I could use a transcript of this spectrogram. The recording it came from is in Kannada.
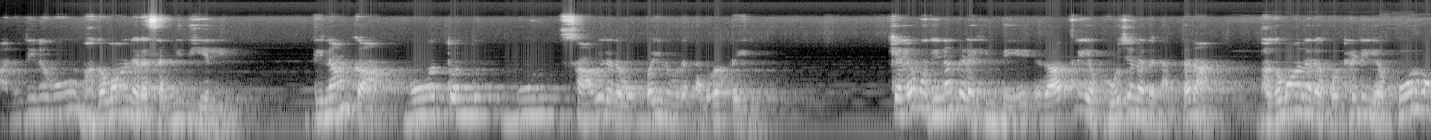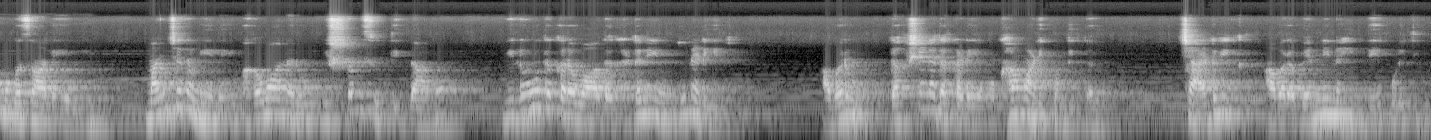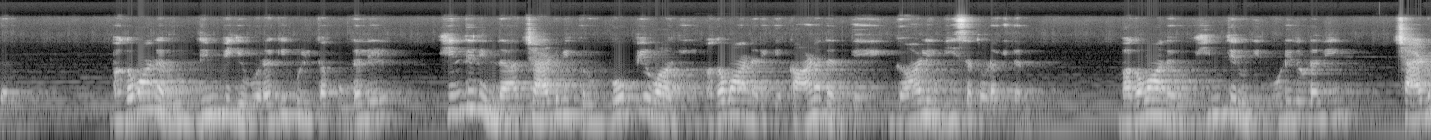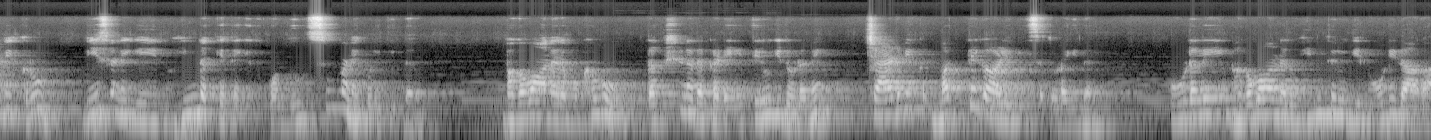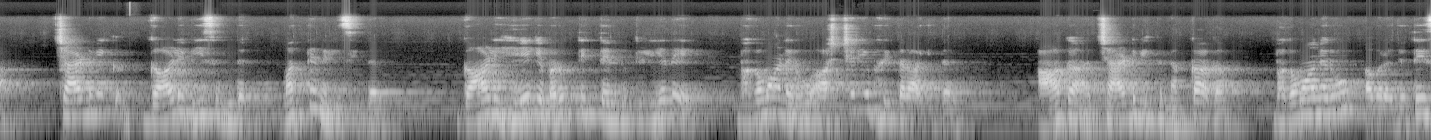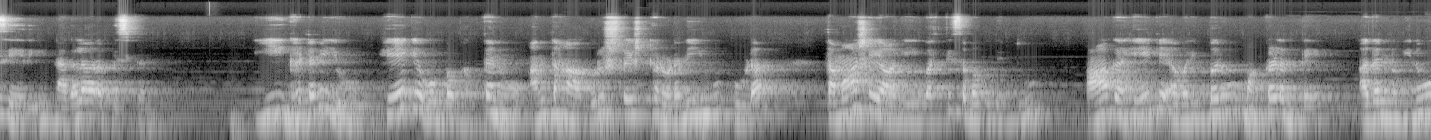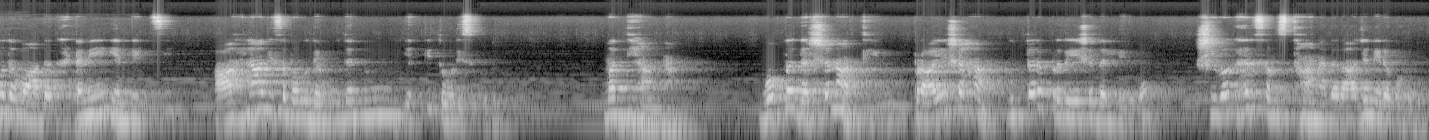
ಅನುದಿನವೂ ಭಗವಾನರ ಸನ್ನಿಧಿಯಲ್ಲಿ. ದಿನಾಂಕ ಮೂವತ್ತೊಂದು ಮೂರು ಸಾವಿರದ ಒಂಬೈನೂರ ನಲವತ್ತೈದು. ಕೆಲವು ದಿನಗಳ ಹಿಂದೆ ರಾತ್ರಿಯ ಭೋಜನದ ನಂತರ ಭಗವಾನರ ಕೊಠಡಿಯ ಪೂರ್ವ ಮುಗಸಾಲೆಯಲ್ಲಿ ಮಂಚದ ಮೇಲೆ ಭಗವಾನರು ವಿಶ್ರಮಿಸುತ್ತಿದ್ದಾಗ ವಿನೋದಕರವಾದ ಘಟನೆಯೊಂದು ನಡೆಯಿತು. ಅವರು ದಕ್ಷಿಣದ ಕಡೆ ಮುಖ ಮಾಡಿಕೊಂಡಿದ್ದರು. ಚಾಡ್ವಿಕ್ ಅವರ ಬೆನ್ನಿನ ಹಿಂದೆ ಕುಳಿತಿದ್ದರು. ಭಗವಾನರು ದಿಂಬಿಗೆ ಒರಗಿ ಕುಳಿತ ಕೂಡಲೇ ಹಿಂದಿನಿಂದ ಚಾಡ್ವಿಕ್ರು ಗೋಪ್ಯವಾಗಿ ಭಗವಾನರಿಗೆ ಕಾಣದಂತೆ ಗಾಳಿ ಬೀಸತೊಡಗಿದರು. ಭಗವಾನರು ಹಿಂತಿರುಗಿ ನೋಡಿದೊಡನೆ ಚಾಡ್ವಿಕ್ರು ಬೀಸಣಿಗೆಯನ್ನು ಹಿಂದಕ್ಕೆ ತೆಗೆದುಕೊಂಡು ಸುಮ್ಮನೆ ಕುಳಿತಿದ್ದರು. ಭಗವಾನರ ಮುಖವು ದಕ್ಷಿಣದ ಕಡೆ ತಿರುಗಿದೊಡನೆ ಚಾಡ್ವಿಕ್ ಮತ್ತೆ ಗಾಳಿ ಬೀಸತೊಡಗಿದರು. ಕೂಡಲೇ ಭಗವಾನರು ಹಿಂತಿರುಗಿ ನೋಡಿದಾಗ ಚಾಡ್ವಿಕ್ ಗಾಳಿ ಬೀಸುವುದನ್ನು ಮತ್ತೆ ನಿಲ್ಲಿಸಿದ್ದರು. ಗಾಳಿ ಹೇಗೆ ಬರುತ್ತಿತ್ತೆಂದು ತಿಳಿಯದೆ ಭಗವಾನರು ಆಶ್ಚರ್ಯಭರಿತರಾಗಿದ್ದರು. ಆಗ ಚಾಡ್ವಿಕ್ ನಕ್ಕಾಗ ಭಗವಾನರೂ ಅವರ ಜೊತೆ ಸೇರಿ ನಗಲಾರಂಭಿಸಿದರು. ಈ ಘಟನೆಯು ಹೇಗೆ ಒಬ್ಬ ಭಕ್ತನು ಅಂತಹ ಗುರುಶ್ರೇಷ್ಠರೊಡನೆಯೂ ಕೂಡ ತಮಾಷೆಯಾಗಿ ವರ್ತಿಸಬಹುದೆಂದು, ಆಗ ಹೇಗೆ ಅವರಿಬ್ಬರೂ ಮಕ್ಕಳಂತೆ ಅದನ್ನು ವಿನೋದವಾದ ಘಟನೆ ಎಂದೆಣಿಸಿ ಆಹ್ಲಾದಿಸಬಹುದೆಂಬುದನ್ನು ಎತ್ತಿ ತೋರಿಸುವುದು. ಮಧ್ಯಾಹ್ನ. ಒಬ್ಬ ದರ್ಶನಾರ್ಥಿಯು ಪ್ರಾಯಶಃ ಉತ್ತರ ಪ್ರದೇಶದಲ್ಲಿರುವ ಶಿವಘರ್ ಸಂಸ್ಥಾನದ ರಾಜನಿರಬಹುದು.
